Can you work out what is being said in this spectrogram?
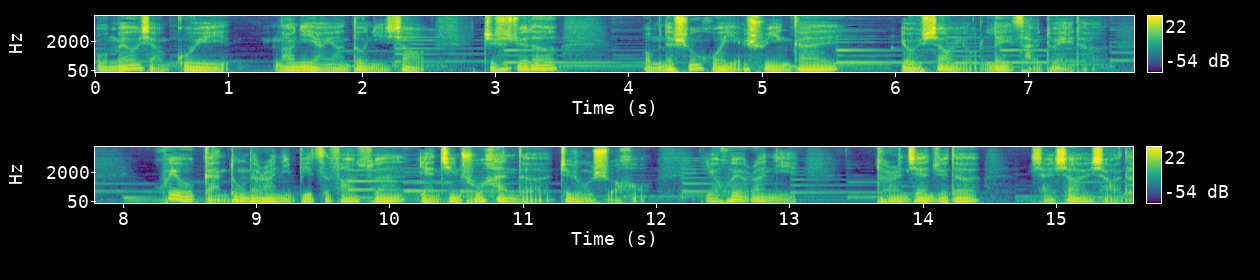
我没有想故意挠你痒痒逗你笑，只是觉得我们的生活也是应该有笑有泪才对的。会有感动的让你鼻子发酸、眼睛出汗的这种时候，也会有让你突然间觉得想笑一笑的，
